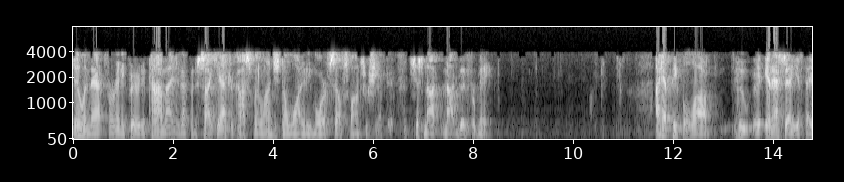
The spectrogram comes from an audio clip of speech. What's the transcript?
doing that for any period of time, I ended up in a psychiatric hospital. I just don't want any more of self sponsorship. It's just not not good for me. I have people uh, who, in SA, if they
